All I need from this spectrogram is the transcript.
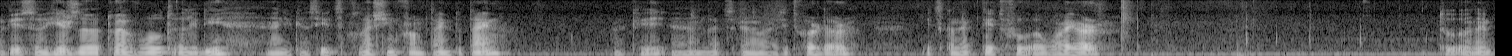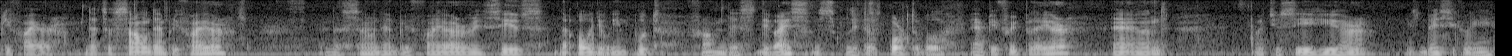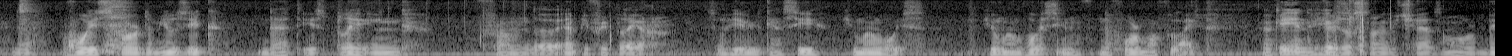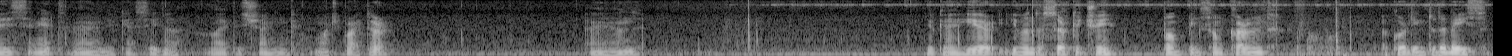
Okay, so here's a 12 volt LED and you can see it's flashing from time to time. Okay, and let's analyze it further. It's connected through a wire to an amplifier. That's a sound amplifier and the sound amplifier receives the audio input from this device, this little portable MP3 player and what you see here is basically the voice or the music that is playing from the MP3 player. So here you can see human voice. Human voice in the form of light. Okay, and here's a song which has more bass in it and you can see the light is shining much brighter. And you can hear even the circuitry pumping some current according to the bass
